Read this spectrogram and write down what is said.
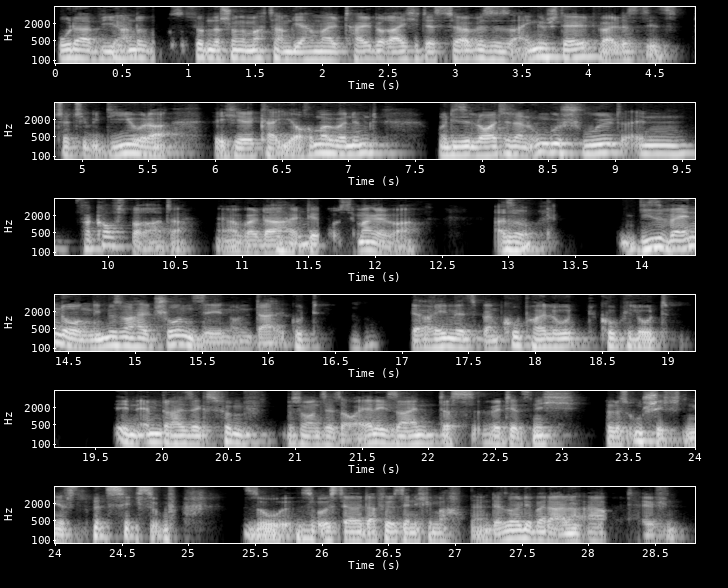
Oder wie Ja. andere große Firmen das schon gemacht haben, die haben halt Teilbereiche des Services eingestellt, weil das jetzt ChatGPT oder welche KI auch immer übernimmt und diese Leute dann umgeschult in Verkaufsberater, ja, weil da Mhm. halt der größte Mangel war. Also diese Veränderungen, die müssen wir halt schon sehen und da gut, Mhm. Da reden wir jetzt beim Copilot, Copilot in M365, müssen wir uns jetzt auch ehrlich sein, das wird jetzt nicht alles umschichten jetzt plötzlich so so so ist der dafür ist er nicht gemacht, ne? Der soll dir bei der. Arbeit helfen.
